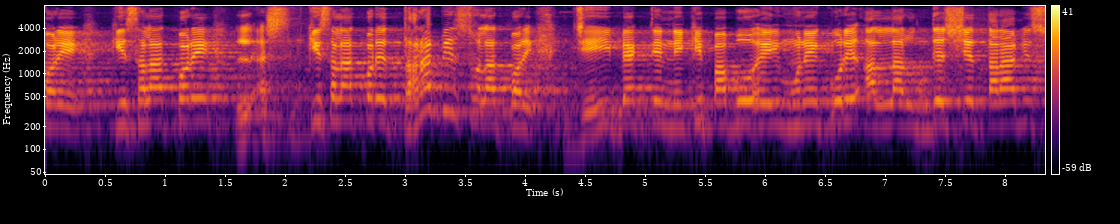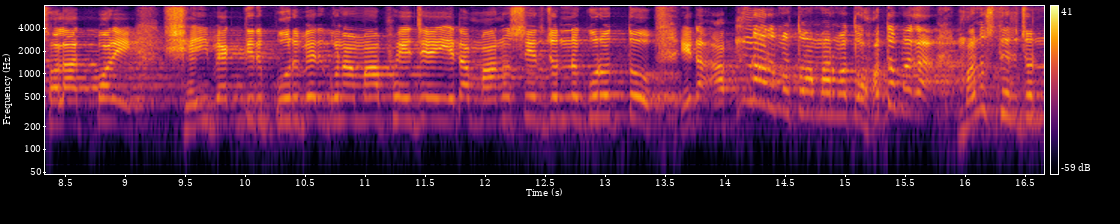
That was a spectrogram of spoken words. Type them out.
পড়ে। কি সালাত পড়ে? কি সালাত পড়ে? তারাবির সালাত পড়ে। যেই ব্যক্তি নেকি পাবো এই মনে করে আল্লাহর উদ্দেশ্যে তারাবির সালাত পড়ে, সেই ব্যক্তির পূর্বের গুনাহ মাফ হয়ে যায়, এটা মানুষের জন্য গুরুত্ব, এটা আপনার মতো, আমার মতো হতভাগা মানুষদের জন্য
